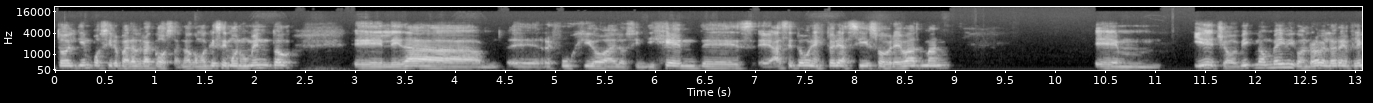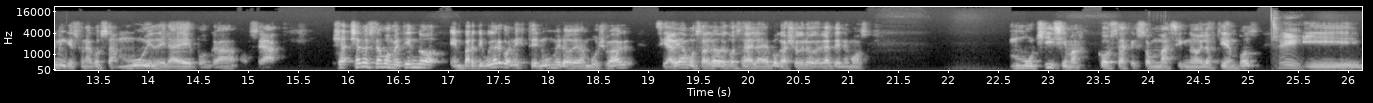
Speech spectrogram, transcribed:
todo el tiempo sirve para otra cosa, ¿no? Como que ese monumento eh, le da eh, refugio a los indigentes, hace toda una historia así sobre Batman. Eh, y de hecho, Big Long Baby con Robert Loren Fleming, que es una cosa muy de la época, o sea, ya, ya nos estamos metiendo, en particular con este número de Ambush Bag, si habíamos hablado de cosas de la época, yo creo que acá tenemos muchísimas cosas que son más signo de los tiempos. Sí. Y,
